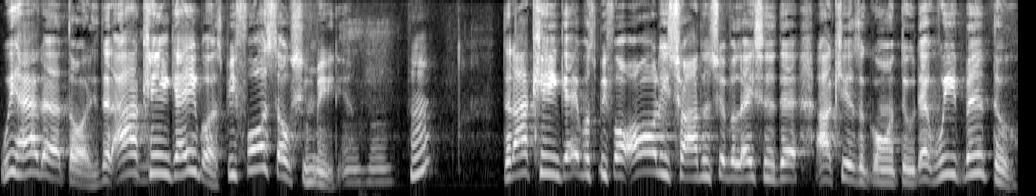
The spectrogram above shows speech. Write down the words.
We have that authority that our King gave us before social media. Mm-hmm. Hmm? That our King gave us before all these trials and tribulations that our kids are going through, that we've been through.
